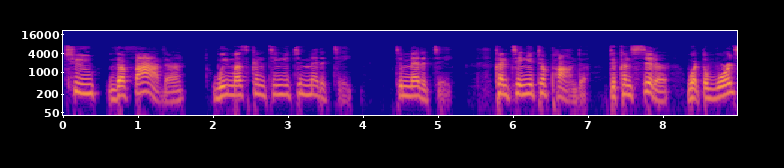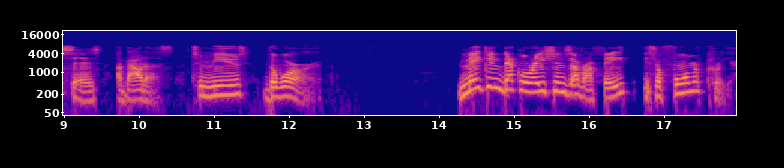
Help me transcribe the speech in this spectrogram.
to the Father, we must continue to meditate, to meditate, continue to ponder, to consider what the Word says about us, to muse the Word. Making declarations of our faith is a form of prayer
